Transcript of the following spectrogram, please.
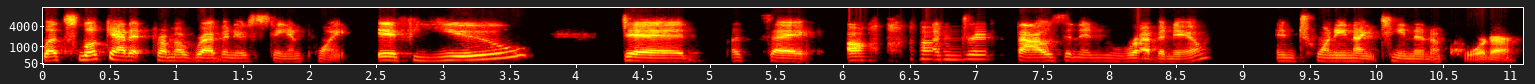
let's look at it from a revenue standpoint. If you did, let's say, a hundred thousand in revenue in 2019 and a quarter,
